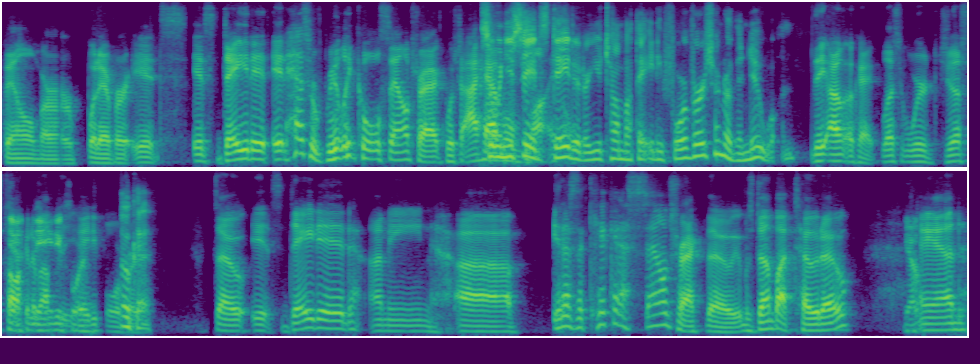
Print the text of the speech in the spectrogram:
film or whatever. It's it's dated. It has a really cool soundtrack, which I have. So when you say it's dated, are you talking about the 84 version or the new one? the um, okay, let's we're just Yeah, talking the about 84. the 84. version. So it's dated. I mean, uh, it has a kick-ass soundtrack though. It was done by Toto, Yep. and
